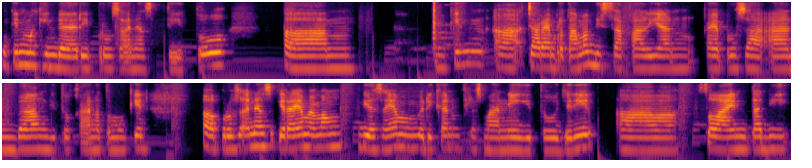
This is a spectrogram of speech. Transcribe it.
mungkin menghindari perusahaan yang seperti itu. Um, mungkin uh, cara yang pertama bisa kalian kayak perusahaan bank gitu kan atau mungkin uh, perusahaan yang sekiranya memang biasanya memberikan fresh money gitu. Jadi uh, selain tadi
